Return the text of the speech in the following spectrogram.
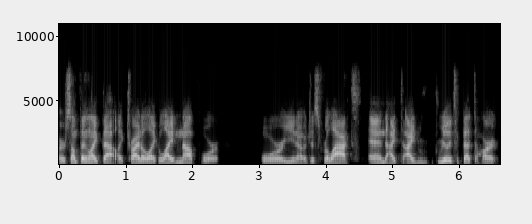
or something like that. Like try to like lighten up or or you know just relax. And I I really took that to heart.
